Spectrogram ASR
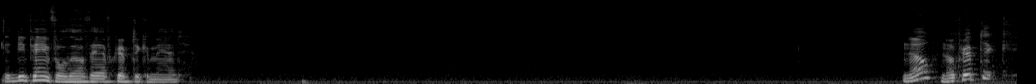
It'd be painful though if they have cryptic command. No, no cryptic.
